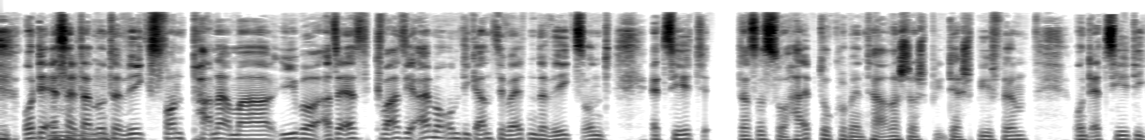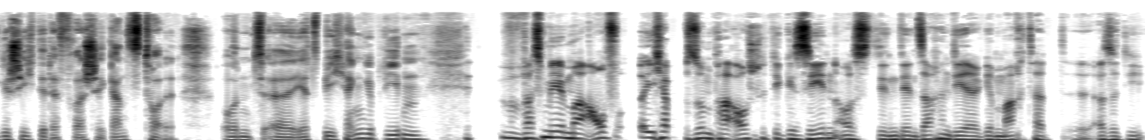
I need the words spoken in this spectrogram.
Und er ist halt dann unterwegs von Panama über, also er ist quasi einmal um die ganze Welt unterwegs und erzählt, das ist so halb dokumentarischer Spiel, der Spielfilm und erzählt die Geschichte der Frösche, ganz toll. Und äh, jetzt bin ich hängen geblieben. Was mir immer auf, ich habe so ein paar Ausschnitte gesehen aus den, den Sachen, die er gemacht hat, äh, also die,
